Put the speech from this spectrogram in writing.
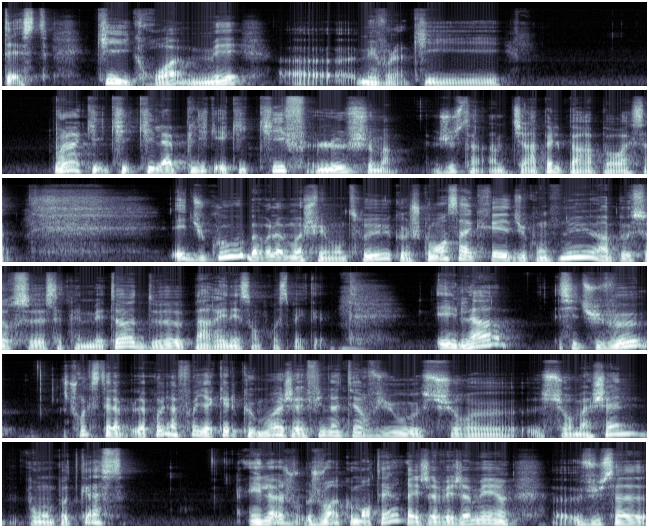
teste, qui y croit, mais euh, mais voilà, qui voilà, qui, qui, l'applique et qui kiffe le chemin. Juste un, petit rappel par rapport à ça. Et du coup, bah voilà, moi je fais mon truc, je commence à créer du contenu un peu sur cette même méthode de parrainer sans prospecter. Et là, si tu veux, je crois que c'était la, première fois il y a quelques mois, j'avais fait une interview sur euh, sur ma chaîne pour mon podcast et là, je, vois un commentaire et j'avais jamais euh, vu ça,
